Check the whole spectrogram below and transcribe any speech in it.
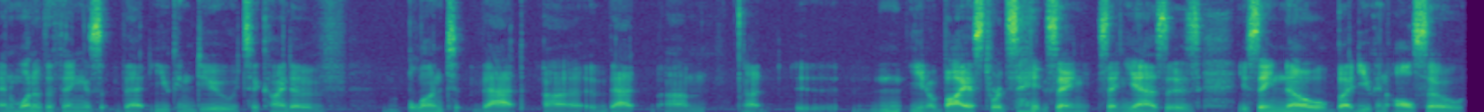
And one of the things that you can do to kind of blunt that uh, that um, uh, you know bias towards say, saying saying yes is you say no but you can also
